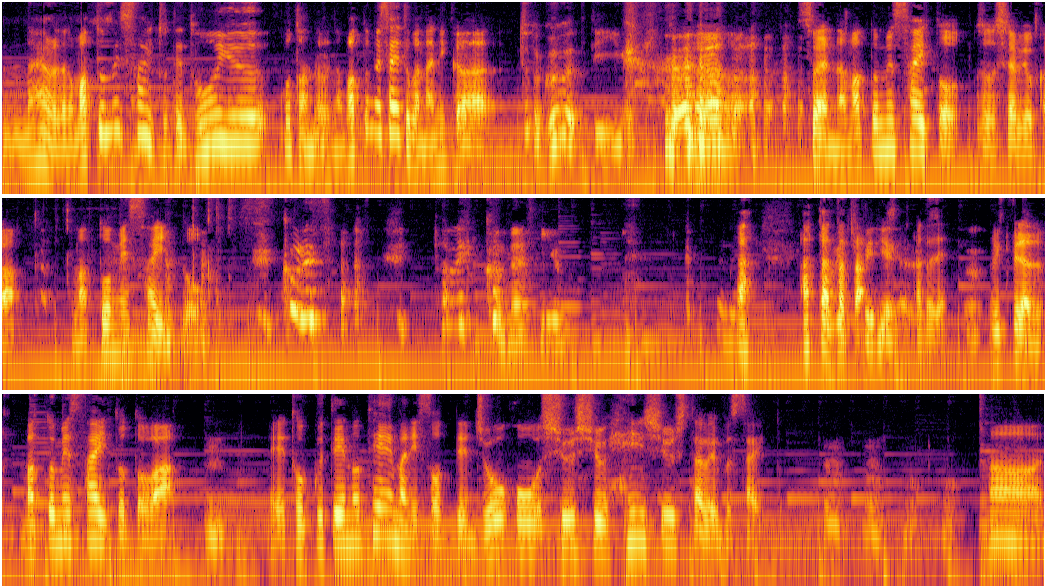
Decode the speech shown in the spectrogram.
うん。なんやろ、だからまとめサイトってどういうことなんだろうな。まとめサイトが何か、ちょっとググっていいかそうやな、まとめサイト、ちょっと調べようか。まとめサイト。これさ、食べっこ何をああったあったあった。あるあとで、うん。ウィキペディアで。まとめサイトとは、うんえー特定のテーマに沿って情報を収集、編集したウェブサイト。うんうんうんうんあ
